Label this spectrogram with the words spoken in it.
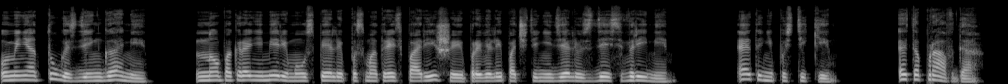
У меня туго с деньгами, но, по крайней мере, мы успели посмотреть Париж и провели почти неделю здесь, в Риме. Это не пустяки. Это правда.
